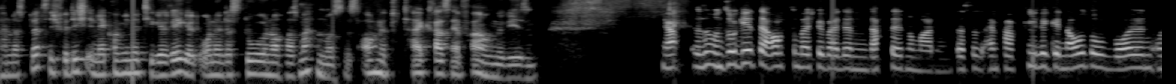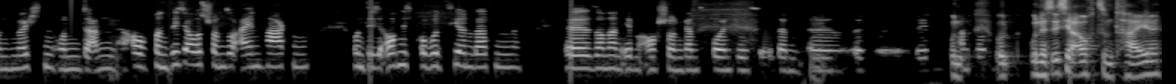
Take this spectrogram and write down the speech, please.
haben das plötzlich für dich in der Community geregelt, ohne dass du noch was machen musst. Das ist auch eine total krasse Erfahrung gewesen. Ja, also und so geht es ja auch zum Beispiel bei den Dachzeltnomaden, dass es einfach viele genauso wollen und möchten und dann auch von sich aus schon so einhaken und sich auch nicht provozieren lassen, äh, sondern eben auch schon ganz freundlich dann äh, und, und, und es ist ja auch zum Teil,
